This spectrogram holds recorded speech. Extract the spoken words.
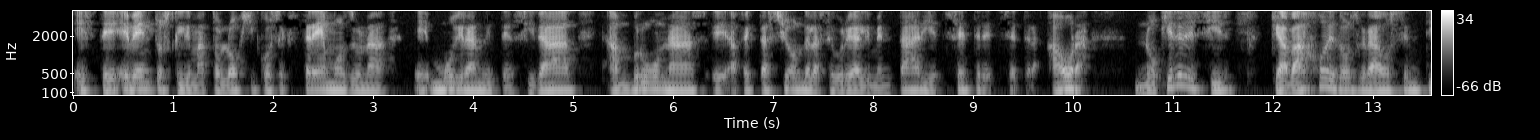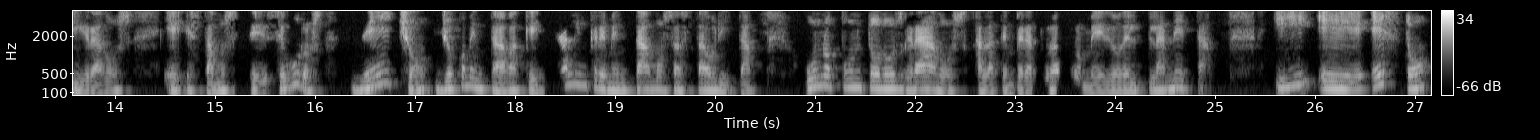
este, eventos climatológicos extremos de una eh, muy grande intensidad, hambrunas, eh, afectación de la seguridad alimentaria, etcétera, etcétera. Ahora, no quiere decir que abajo de 2 grados centígrados estamos seguros. De hecho, yo comentaba que ya le incrementamos hasta ahorita 1.2 grados a la temperatura promedio del planeta. Y eh, esto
